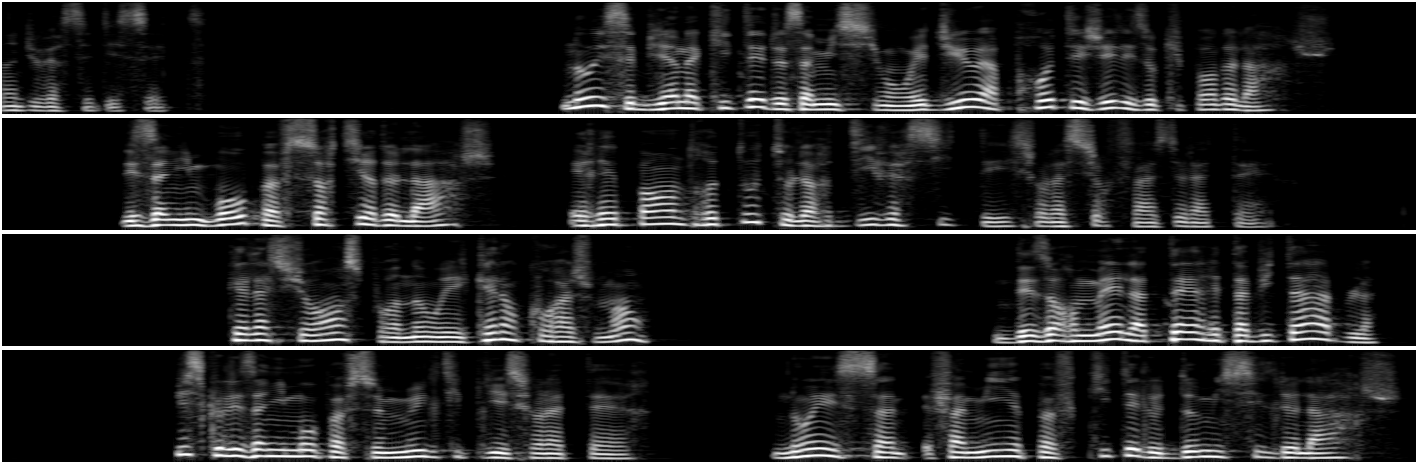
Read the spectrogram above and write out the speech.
Fin du verset 17. Noé s'est bien acquitté de sa mission et Dieu a protégé les occupants de l'arche. Les animaux peuvent sortir de l'arche et répandre toute leur diversité sur la surface de la terre. Quelle assurance pour Noé, quel encouragement. Désormais, la terre est habitable. Puisque les animaux peuvent se multiplier sur la terre, Noé et sa famille peuvent quitter le domicile de l'arche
